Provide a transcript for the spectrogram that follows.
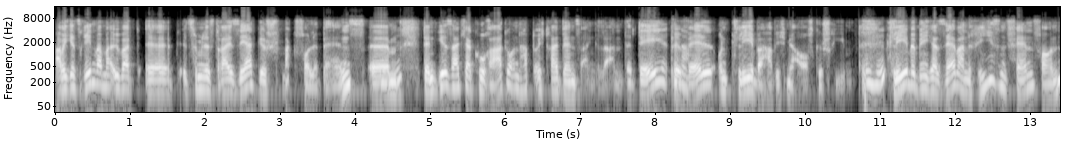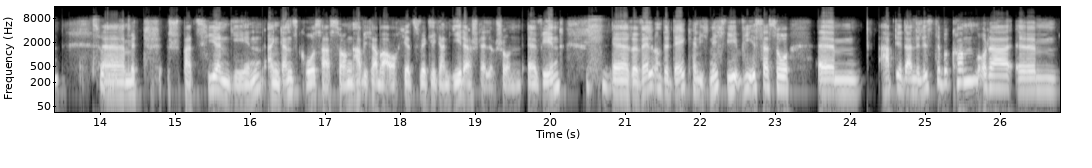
Aber jetzt reden wir mal über äh, zumindest drei sehr geschmackvolle Bands. Ähm, Mhm. Denn ihr seid ja Kurator und habt euch drei Bands eingeladen. The Day, Genau. Revell und Klebe habe ich mir aufgeschrieben. Mhm. Klebe bin ich ja selber ein Riesenfan von äh, mit Spazierengehen. Ein ganz großer Song, habe ich aber auch jetzt wirklich an jeder Stelle schon erwähnt. Äh, Revell und The Day kenne ich nicht. Wie, wie ist das so? Ähm, habt ihr da eine Liste bekommen oder ähm,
